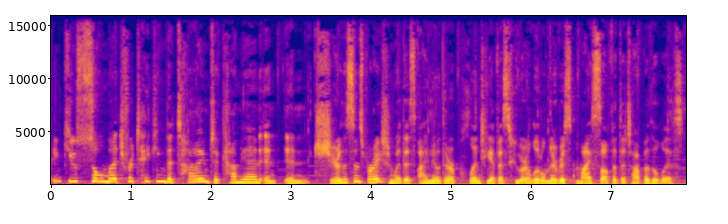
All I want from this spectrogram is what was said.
Thank you so much for taking the time to come in and, and share this inspiration with us. I know there are plenty of us who are a little nervous, myself at the top of the list,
